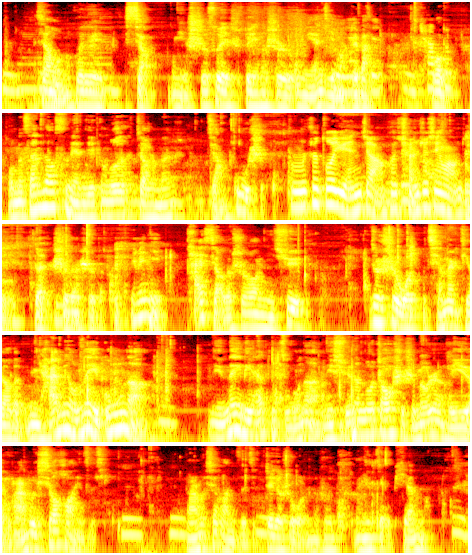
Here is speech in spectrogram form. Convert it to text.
嗯，像我们会对小，你十岁是对应的是五年级嘛，对吧？嗯，差不多我。我们三到四年级更多的叫什么？讲故事。我们是做演讲和诠释性朗读。对，是的，是的。因为你太小的时候，你去，就是我前面提到的，你还没有内功呢，你内力还不足呢，你学那么多招式是没有任何意义的，反而会消耗你自己，嗯嗯反而会消耗你自己。这就是我们说容易走偏嘛。嗯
